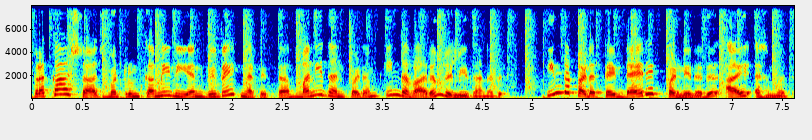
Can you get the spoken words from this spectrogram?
பிரகாஷ் ராஜ் மற்றும் கமெடியன் விவேக் நடித்த மனிதன் படம் இந்த வாரம் ரிலீஸ் ஆனது. இந்த படத்தை டைரக்ட் பண்ணினது ஐ. அஹ்மத்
